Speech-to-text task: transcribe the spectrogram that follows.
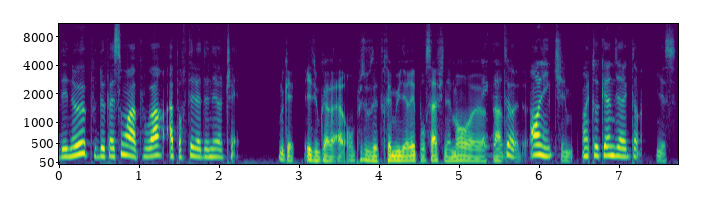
des nœuds de façon à pouvoir apporter la donnée on-chain. Ok. Et donc, euh, en plus, vous êtes rémunéré pour ça finalement euh, En link, en token directement. Yes.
